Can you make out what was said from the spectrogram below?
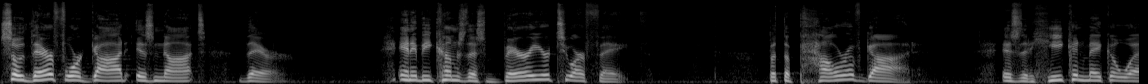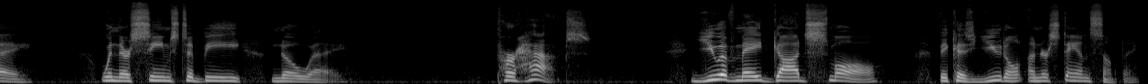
So therefore, God is not there. And it becomes this barrier to our faith. But the power of God is that He can make a way when there seems to be no way. Perhaps you have made God small because you don't understand something.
